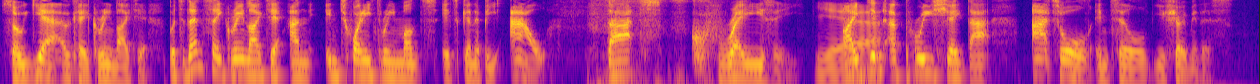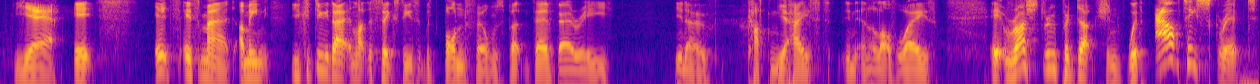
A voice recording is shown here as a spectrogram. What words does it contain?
So yeah, okay, greenlight it. But to then say greenlight it, and in 23 months it's going to be out, that's crazy. Yeah. I didn't appreciate that at all until you showed me this. Yeah, it's it's it's mad. I mean, you could do that in like the '60s with Bond films, but they're very, you know, cut and Yeah. paste in, in a lot of ways. It rushed through production without a script,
